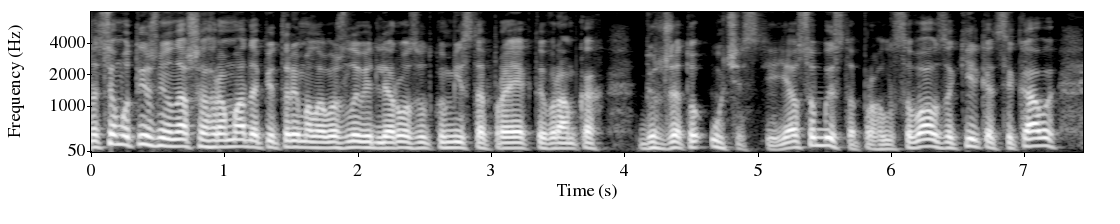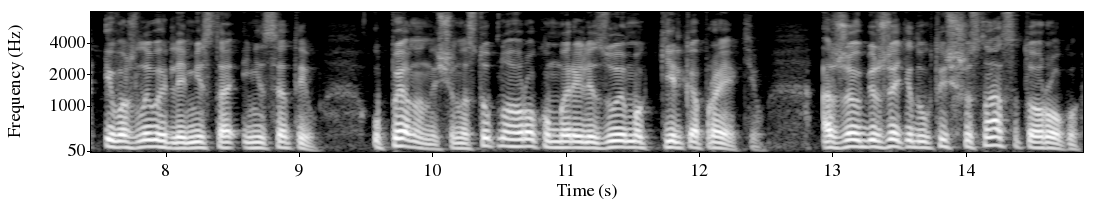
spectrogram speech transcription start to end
На цьому тижні наша громада підтримала важливі для розвитку міста проекти в рамках бюджету участі. Я особисто проголосував за кілька цікавих і важливих для міста ініціатив. Упевнений, що наступного року ми реалізуємо кілька проєктів. Адже у бюджеті 2016 року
